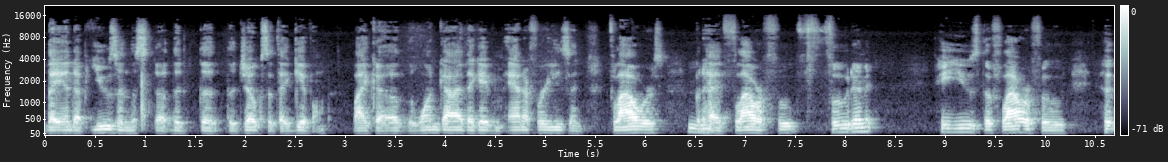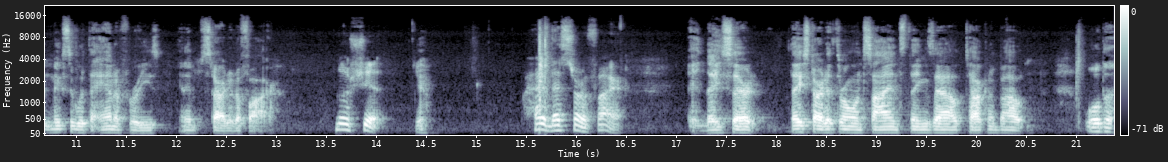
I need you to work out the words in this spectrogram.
they end up using the the, the the jokes that they give them. Like uh, the one guy, they gave him antifreeze and flowers, but it Mhm. had flower food food in it. He used the flower food, mixed it with the antifreeze, and it started a fire. No shit. Yeah. How did that start a fire? And they started they started throwing science things out, talking about, well, the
